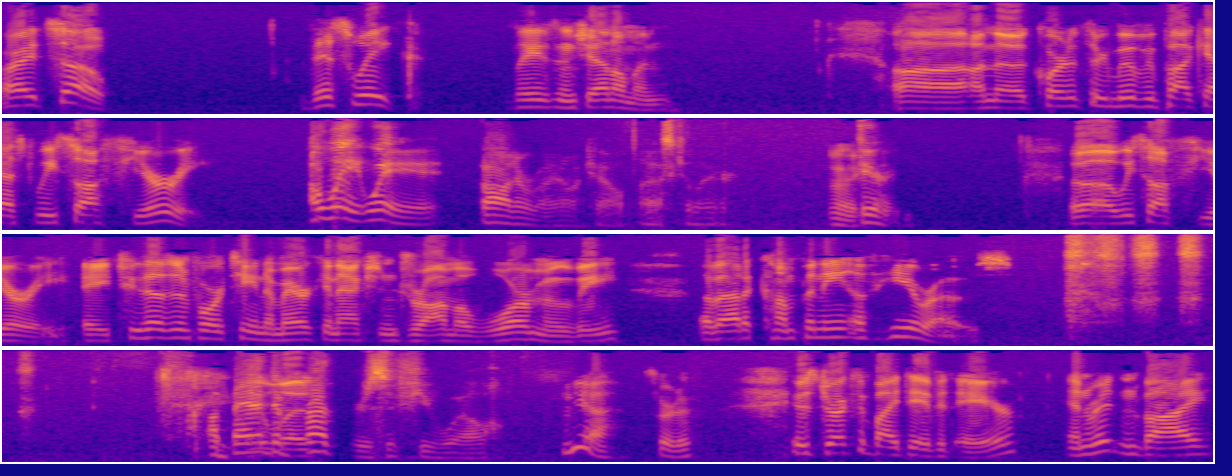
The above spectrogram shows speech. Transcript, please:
All right, so this week, ladies and gentlemen, uh, on the Quarter Three Movie Podcast, we saw Fury. Oh wait, wait. Oh, never mind. Okay, I'll ask you later. Right. Fury. Uh, we saw Fury, a 2014 American action drama war movie about a company of heroes. A band It of was- brothers, if you will. Yeah, sort of. It was directed by David Ayer and written by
